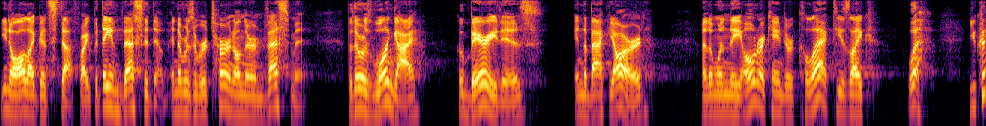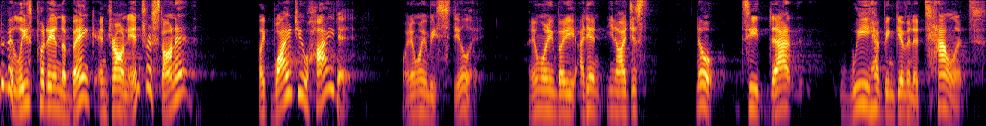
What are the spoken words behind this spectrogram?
you know, all that good stuff, right? But they invested them, and there was a return on their investment. But there was one guy who buried his in the backyard, and then when the owner came to collect, he's like, What? You could have at least put it in the bank and drawn interest on it. Like, why'd you hide it? Well, I didn't want anybody to steal it. I didn't want anybody, I didn't, you know, I just, no, see, that, we have been given a talent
